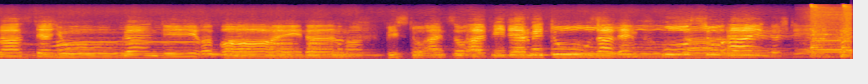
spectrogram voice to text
Lass der Jugend ihre Freuden. Bist du einst so alt wie der Methusalem, musst du eingestehen.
